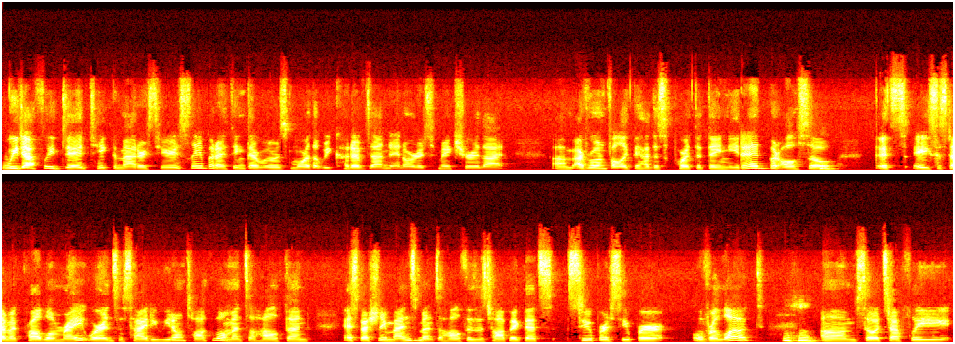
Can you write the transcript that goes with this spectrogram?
we definitely did take the matter seriously, but I think there was more that we could have done in order to make sure that um, everyone felt like they had the support that they needed, but also mm-hmm. it's a systemic problem, right? Where in society we don't talk about mental health, and especially men's mental health is a topic that's super, super overlooked. Mm-hmm. Um, so it's definitely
